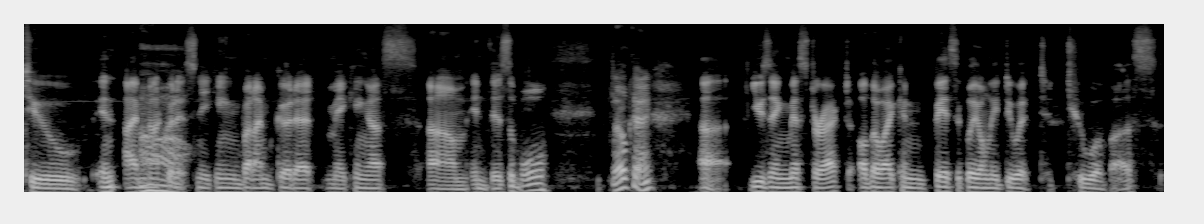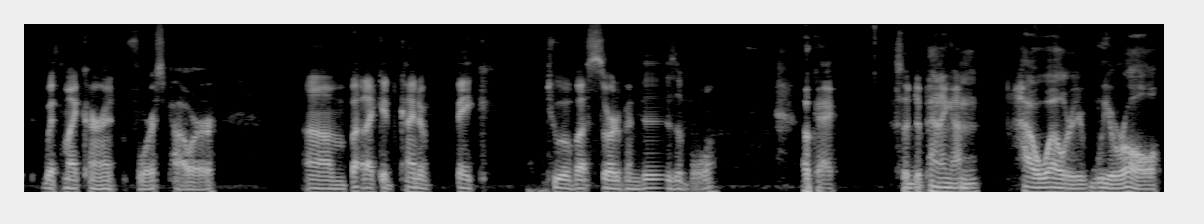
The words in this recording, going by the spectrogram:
To in, I'm not good Oh. at sneaking, but I'm good at making us um, invisible Okay. uh, using misdirect. Although I can basically only do it to two of us with my current force power, um, but I could kind of make two of us sort of invisible. Okay. So depending on how well we, we roll,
